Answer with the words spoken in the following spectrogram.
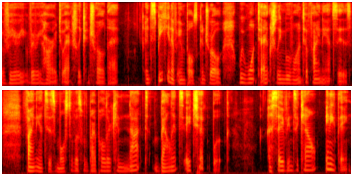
very, very hard to actually control that. And speaking of impulse control, we want to actually move on to finances. Finances, most of us with bipolar cannot balance a checkbook a savings account, anything.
